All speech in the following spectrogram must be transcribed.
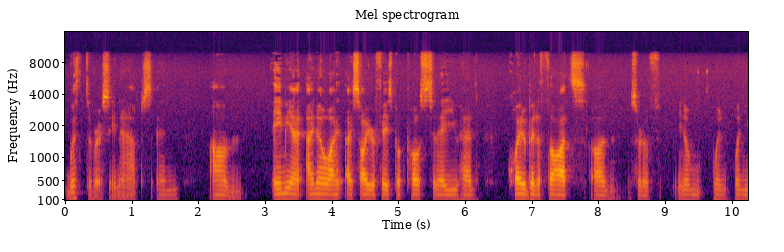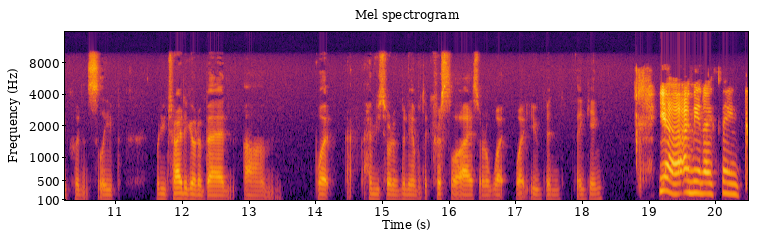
with diversity in apps and um, Amy, I, I know I, I saw your Facebook post today. You had quite a bit of thoughts on sort of, you know, when, when you couldn't sleep, when you tried to go to bed, um, what have you sort of been able to crystallize sort of what, what you've been thinking? Yeah, I mean, I think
